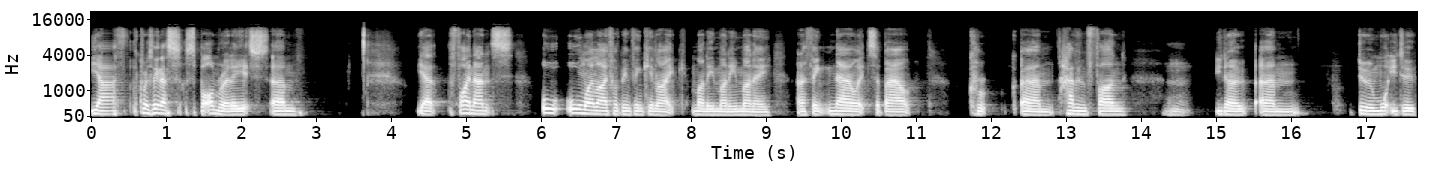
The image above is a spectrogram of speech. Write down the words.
yeah. Of course, I think that's spot on. Really, it's um, yeah, finance. All all my life, I've been thinking like money, money, money, and I think now it's about cr- um, having fun. Mm. You know, um, doing what you do,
